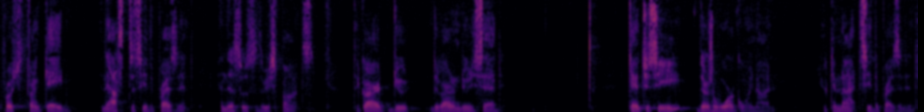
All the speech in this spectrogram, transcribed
approached the front gate, and asked to see the president. And this was the response. The guard, the guard on duty said, Can't you see there's a war going on? You cannot see the president.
